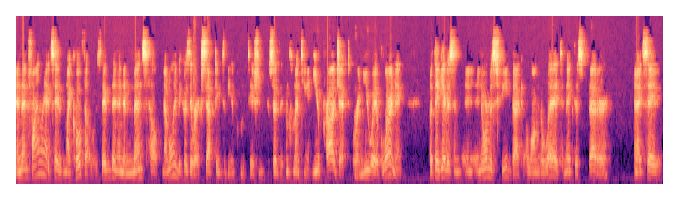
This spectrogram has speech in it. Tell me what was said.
And then finally, I'd say my co-fellows, they've been an immense help, not only because they were accepting to the implementation, so implementing a new project or a new way of learning, but they gave us an, an enormous feedback along the way to make this better. And I'd say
